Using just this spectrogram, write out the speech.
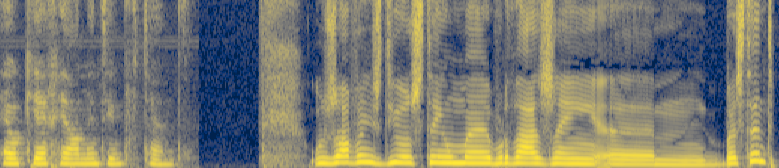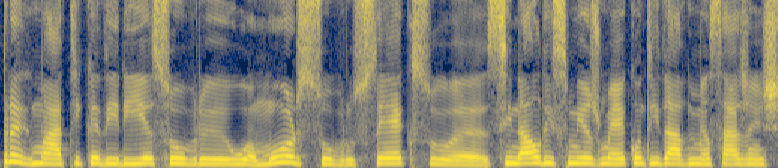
é o que é realmente importante. Os jovens de hoje têm uma abordagem hum, bastante pragmática, diria, sobre o amor, sobre o sexo. Uh, sinal disso mesmo é a quantidade de mensagens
